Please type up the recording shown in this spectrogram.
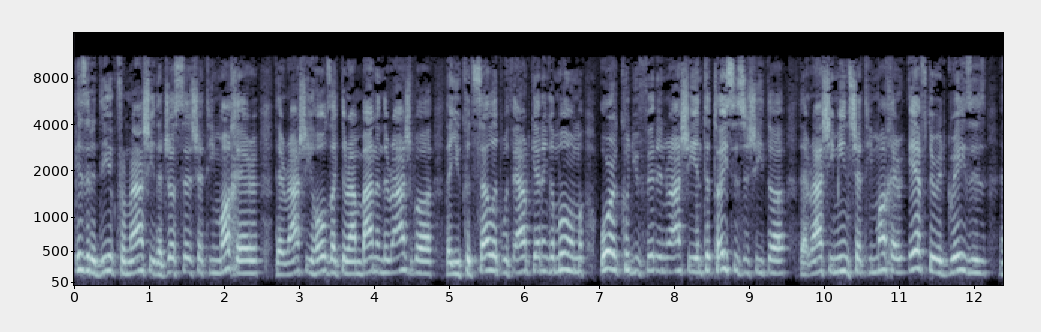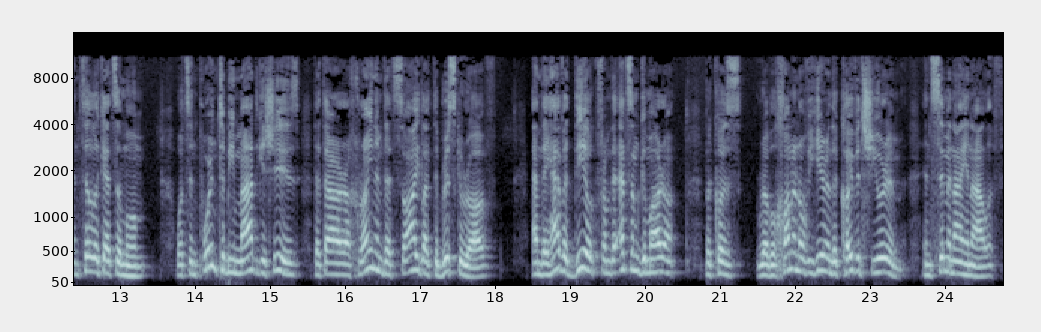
Is it a diuk from Rashi that just says shetim macher that Rashi holds like the Ramban and the Rashba that you could sell it without getting a mum, or could you fit in Rashi into Toisis shita that Rashi means shetim macher after it grazes until it gets a mum. What's important to be madgish is that there are achrayim that side like the Brisker Rav, and they have a diuk from the Etzem Gemara, because Reb Elchanan over here in the Kovetz Shiurim in Simon Ayin Aleph,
